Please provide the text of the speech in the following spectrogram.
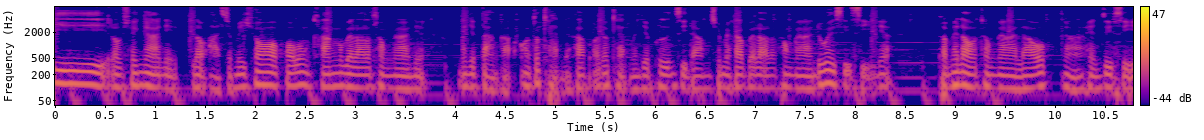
ที่เราใช้งานเนี่ยเราอาจจะไม่ชอบ เพราะบางครั้งเวลาเราทำงานเนี่ย มันจะต่างกับ AutoCAD นะครับ AutoCAD มันจะพื้นสีดำใช่ไหมครับ เวลาเราทำงานด้วยสีสีเนี่ยทำให้เราทำงานแล้วเห็นสีสี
